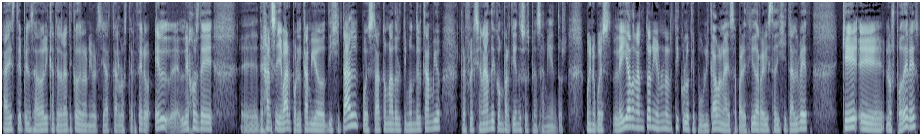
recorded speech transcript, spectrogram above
a este pensador y catedrático de la Universidad Carlos III. Él, eh, lejos de eh, dejarse llevar por el cambio digital, pues ha tomado el timón del cambio, reflexionando y compartiendo sus pensamientos. Bueno, pues leí a don Antonio en un artículo que publicaba en la desaparecida revista digital Vez que eh, los poderes,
